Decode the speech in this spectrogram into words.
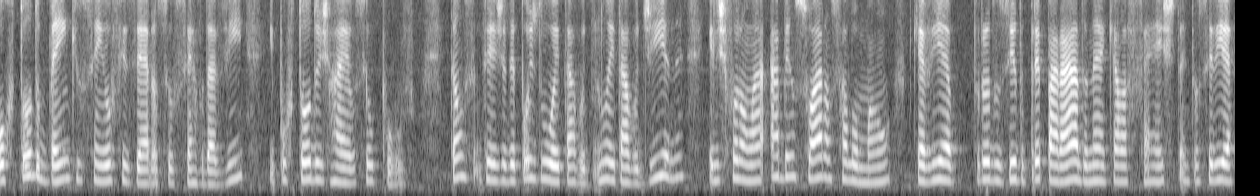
por todo o bem que o Senhor fizera ao seu servo Davi e por todo Israel, seu povo. Então, veja, depois do oitavo, no oitavo dia, né, eles foram lá, abençoaram Salomão, que havia produzido, preparado né, aquela festa. Então, seria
